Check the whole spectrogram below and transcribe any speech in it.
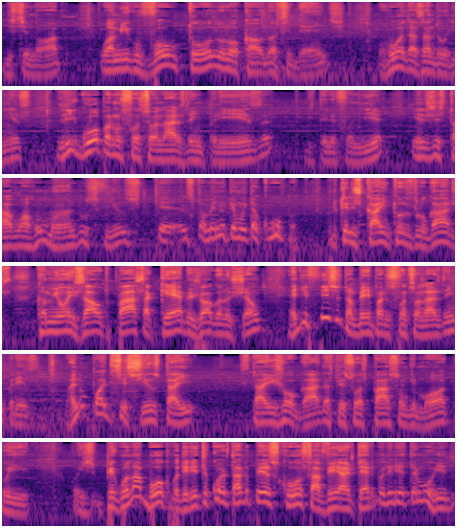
de Sinop, o amigo voltou no local do acidente, Rua das Andorinhas, ligou para uns funcionários da empresa de telefonia, eles estavam arrumando os fios, eles também não têm muita culpa, porque eles caem em todos os lugares, caminhões altos, passa, quebra, joga no chão. É difícil também para os funcionários da empresa. Mas não pode esses fios estar aí, estar aí jogado, as pessoas passam de moto e, e pegou na boca, poderia ter cortado o pescoço, a veia a artéria poderia ter morrido.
